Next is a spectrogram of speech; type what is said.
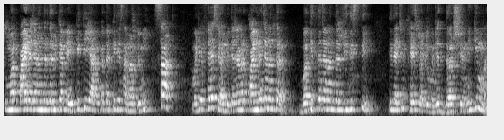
तुम्हाला पाहिल्याच्या नंतर जर विचारले किती? अंक तर किती सांगणार तुम्ही? सात. म्हणजे फेस व्हॅल्यू त्याच्याकडे पाहिल्याच्या नंतर बघितल्याच्या नंतर जी दिसती ती त्याची फेस व्हॅल्यू म्हणजे दर्शनी किंमत.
